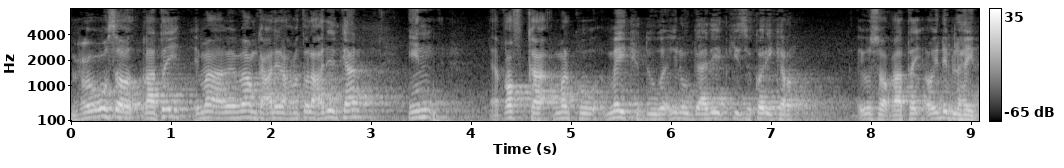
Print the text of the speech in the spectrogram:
muxuu u soo qaatay imaamka cali raxmat ullah xadiidkan in qofka markuu meydka duuga inuu gaadiidkiisa kori karo ayuu u soo qaatay oy dhib lahayn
